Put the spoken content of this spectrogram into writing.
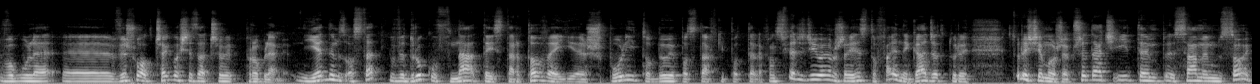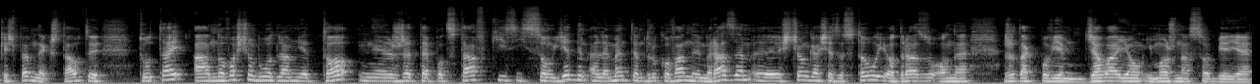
w ogóle e, wyszło, od czego się zaczęły problemy? Jednym z ostatnich wydruków na tej startowej e, szpuli to były podstawki pod telefon. Stwierdziłem, że jest to fajny gadżet, który, który się może przydać i tym samym są jakieś pewne kształty tutaj, a nowością było dla mnie to, e, że te podstawki są jednym elementem drukowanym razem, ściąga się ze stołu i od razu one, że tak powiem, działają i można sobie je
